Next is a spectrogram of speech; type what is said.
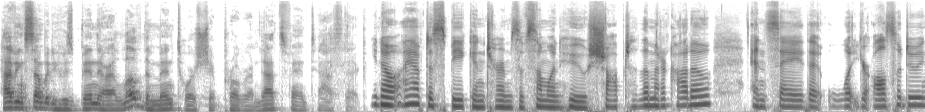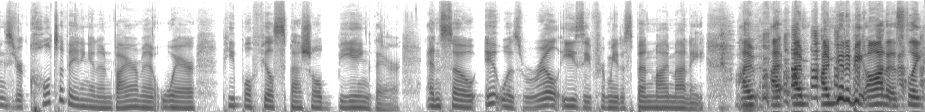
having somebody who's been there, I love the mentorship program. That's fantastic. You know, I have to speak in terms of someone who shopped the Mercado and say that what you're also doing is you're cultivating an environment where people feel special being there. And so it was real easy for me to spend my money. I, I, I'm, I'm going to be honest. Like,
